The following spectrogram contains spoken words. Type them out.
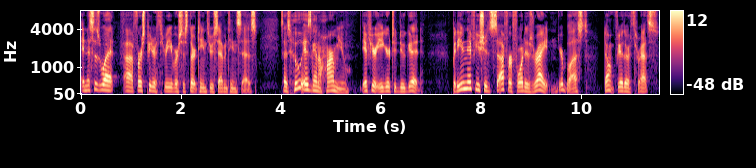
And this is what uh, 1 Peter 3, verses 13 through 17 says. It says, Who is going to harm you if you're eager to do good? But even if you should suffer for what is right, you're blessed. Don't fear their threats.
